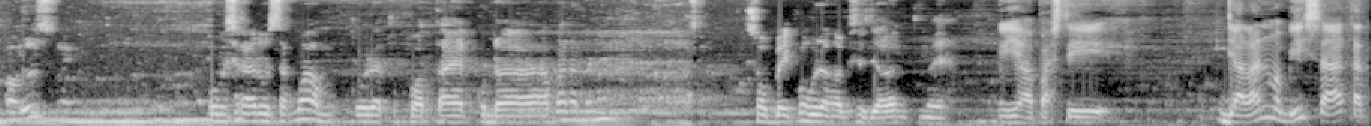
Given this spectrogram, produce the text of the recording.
Terus kalau misalkan rusak mah udah kepotek, udah apa namanya? Sobek mah udah nggak bisa jalan tuh ya. iya pasti jalan mah bisa kan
